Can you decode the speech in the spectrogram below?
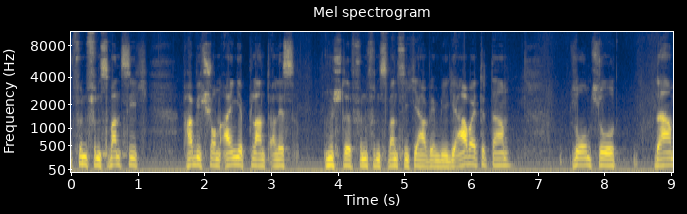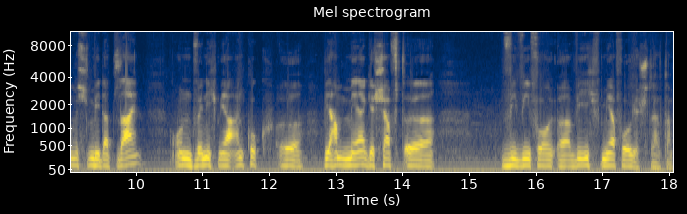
25 habe ich schon eingeplant, alles müsste 25 Jahre, wenn wir gearbeitet haben, so und so, da müssen wir das sein. Und wenn ich mir angucke, wir haben mehr geschafft, äh, wie, wie, vor, äh, wie ich mir vorgestellt habe.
